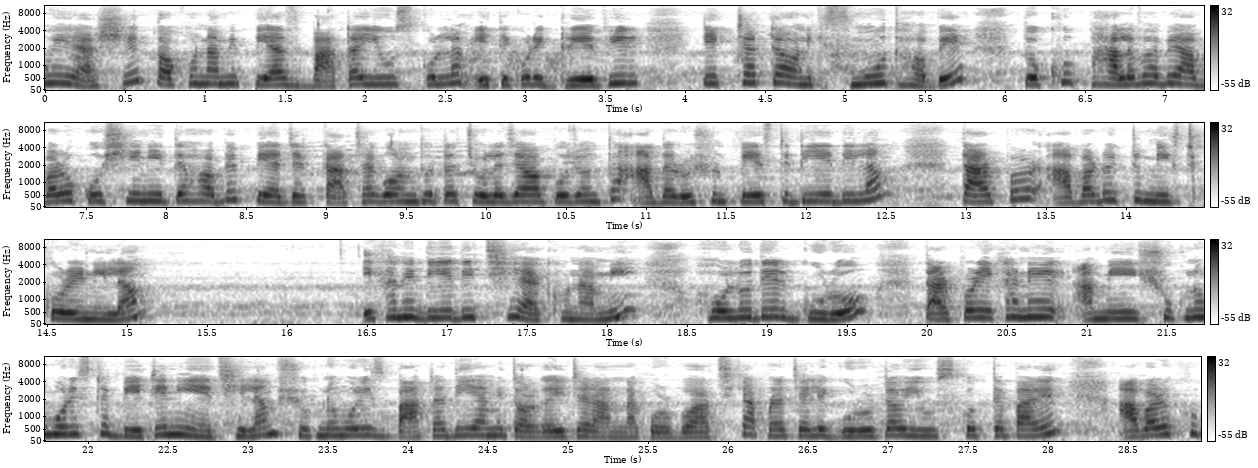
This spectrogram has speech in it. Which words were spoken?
হয়ে আসে, তখন আমি পেঁয়াজ বাটা ইউজ করলাম। এতে করে গ্রেভির টেক্সচারটা অনেক স্মুথ হবে। তো খুব ভালোভাবে আবারও কষিয়ে নিতে হবে। পেঁয়াজের কাঁচা গন্ধটা চলে যাওয়া পর্যন্ত আদা রসুন পেস্ট দিয়ে দিলাম। তারপর আবারও একটু মিক্সড করে নিলাম। এখানে দিয়ে দিচ্ছি এখন আমি হলুদের গুঁড়ো। তারপর এখানে আমি শুকনো মরিচটা বেটে নিয়েছিলাম। শুকনো মরিচ বাটা দিয়ে আমি তরকারিটা রান্না করব আজকে। আপনারা চাইলে গুঁড়োটাও ইউজ করতে পারেন। আবারও খুব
